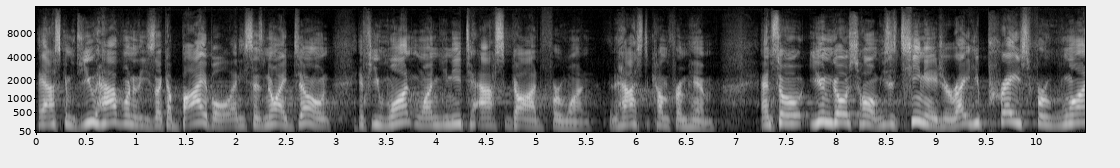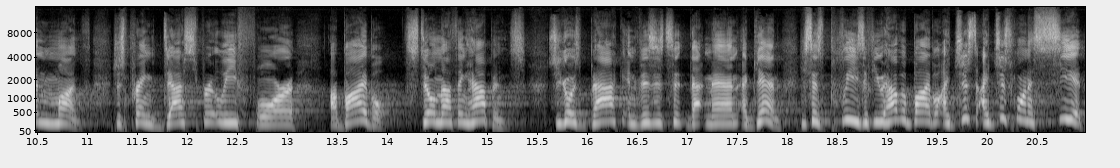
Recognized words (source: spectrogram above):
they ask him, Do you have one of these, like a Bible? And he says, No, I don't. If you want one, you need to ask God for one. It has to come from him. And so Yun goes home. He's a teenager, right? He prays for one month, just praying desperately for a Bible. Still nothing happens. So he goes back and visits that man again. He says, "Please, if you have a Bible, I just I just want to see it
